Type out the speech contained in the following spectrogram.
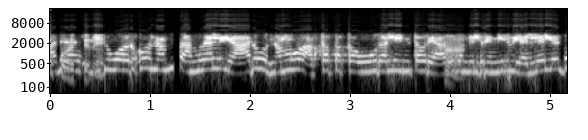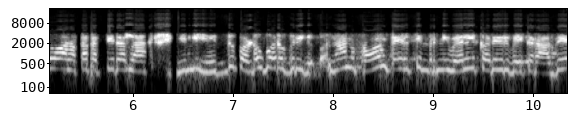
ಆದ್ರೆ ಕೊಡ್ತೀನಿ. ಇದುವರೆಗೂ ನಮ್ ಸಂಘದಲ್ಲಿ ಯಾರು ನಮ್ಮ ಅಕ್ಕಪಕ್ಕ ಊರಲ್ಲಿ ಇಂಥವ್ರು ಯಾರು. ಬಂದಿಲ್ರಿ? ನೀವು ಎಲ್ಲೆಲ್ಲೆದೋ ಹಾಕಕತ್ತೀರಲ್ಲ ಇಲ್ಲಿ ಇದ್ದು ಬಡಬರಗ್ರಿಗೆ ನಾನು ಪ್ರಾಂಟ್ ಹೇಳ್ತೀನಿ ನೀವ್ ಎಲ್ಲಿ ಕರೀರಿ ಬೇಕಾರೆ ಅದೇ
